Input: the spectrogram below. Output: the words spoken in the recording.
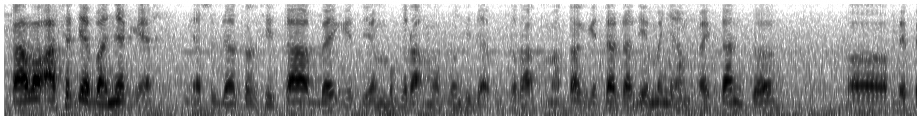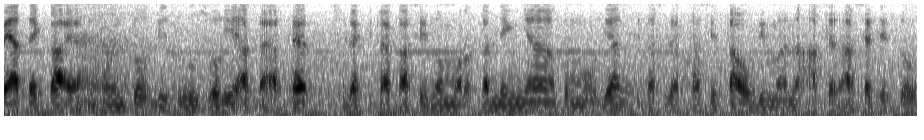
Kalau aset ya banyak ya, ya sudah tersita baik itu yang bergerak maupun tidak bergerak. Maka kita tadi menyampaikan ke uh, PPATK ya untuk ditelusuri aset-aset sudah kita kasih nomor rekeningnya, kemudian kita sudah kasih tahu di mana aset-aset itu.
